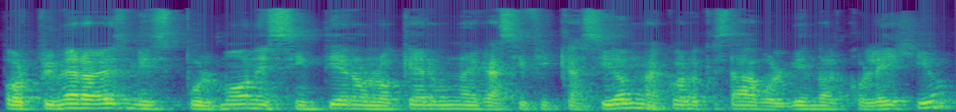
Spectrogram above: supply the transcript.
por primera vez mis pulmones sintieron lo que era una gasificación, me acuerdo que estaba volviendo al colegio,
